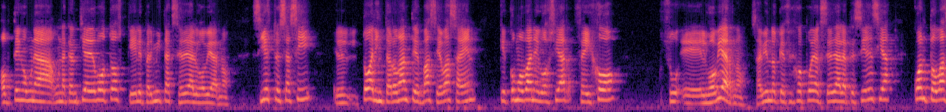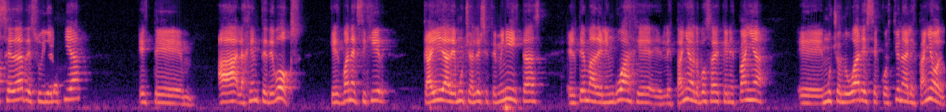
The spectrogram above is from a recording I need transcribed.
obtenga una, una cantidad de votos que le permita acceder al gobierno. Si esto es así, el- toda la interrogante va- se basa en que cómo va a negociar Feijó su- eh, el gobierno, sabiendo que Feijó puede acceder a la presidencia, cuánto va a ceder de su ideología este, a la gente de Vox, que van a exigir caída de muchas leyes feministas, el tema del lenguaje, el español. Vos sabés que en España, eh, en muchos lugares se cuestiona el español.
